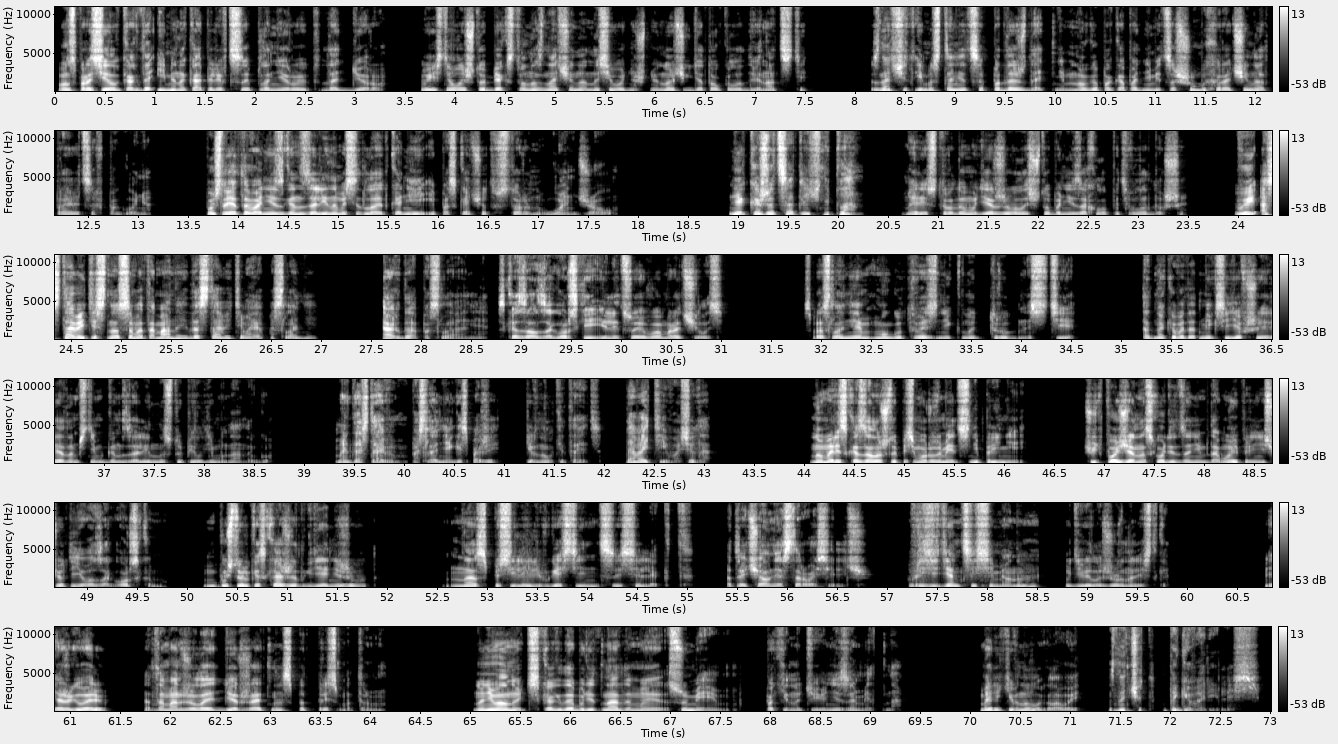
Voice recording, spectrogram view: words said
Он спросил, когда именно капелевцы планируют дать дёру. Выяснилось, что бегство назначено на сегодняшнюю ночь, где-то около двенадцати. Значит, им останется подождать немного, пока поднимется шум, и Харачина отправится в погоню. После этого они с Гонзалином оседлают коней и поскачут в сторону Гуанчжоу. — Мне кажется, отличный план. Мэри с трудом удерживалась, чтобы не захлопать в ладоши. Вы оставите с носом атамана и доставите мое послание. — Ах да, послание, — сказал Загорский, и лицо его омрачилось. С посланием могут возникнуть трудности. Однако в этот миг сидевший рядом с ним Гонзалин наступил ему на ногу. — Мы доставим послание госпожи, — кивнул китаец. — Давайте его сюда. Но Мэри сказала, что письмо, разумеется, не при ней. Чуть позже она сходит за ним домой и принесет его Загорскому. Пусть только скажет, где они живут. — Нас поселили в гостинице «Селект», — отвечал Нестор Васильевич. — В резиденции Семенова? — удивилась журналистка. — Я же говорю, атаман желает держать нас под присмотром. Но не волнуйтесь, когда будет надо, мы сумеем покинуть ее незаметно. Мэри кивнула головой. — Значит, договорились.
